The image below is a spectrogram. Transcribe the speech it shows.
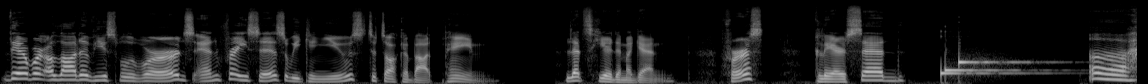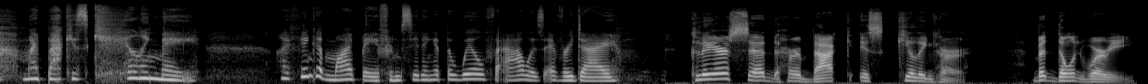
there were a lot of useful words and phrases we can use to talk about pain. Let's hear them again. First, Claire said, Ugh, my back is killing me. I think it might be from sitting at the wheel for hours every day. Claire said her back is killing her. But don't worry,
